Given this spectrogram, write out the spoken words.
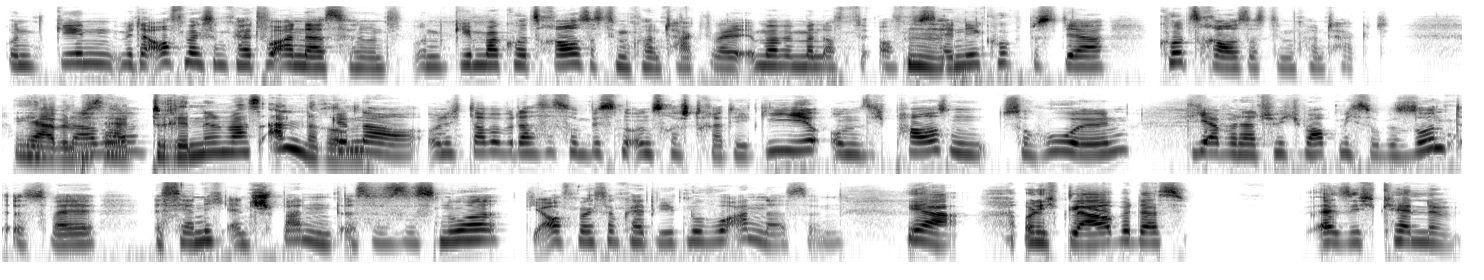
und gehen mit der Aufmerksamkeit woanders hin und, und gehen mal kurz raus aus dem Kontakt, weil immer wenn man auf, auf das Hm. Handy guckt, bist du ja kurz raus aus dem Kontakt. Und ja, aber du bist glaube- halt drin in was anderem. Genau, und ich glaube, das ist so ein bisschen unsere Strategie, um sich Pausen zu holen, die aber natürlich überhaupt nicht so gesund ist, weil es ja nicht entspannend ist. Es ist nur, die Aufmerksamkeit geht nur woanders hin. Ja, und ich glaube, dass, also ich kenne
